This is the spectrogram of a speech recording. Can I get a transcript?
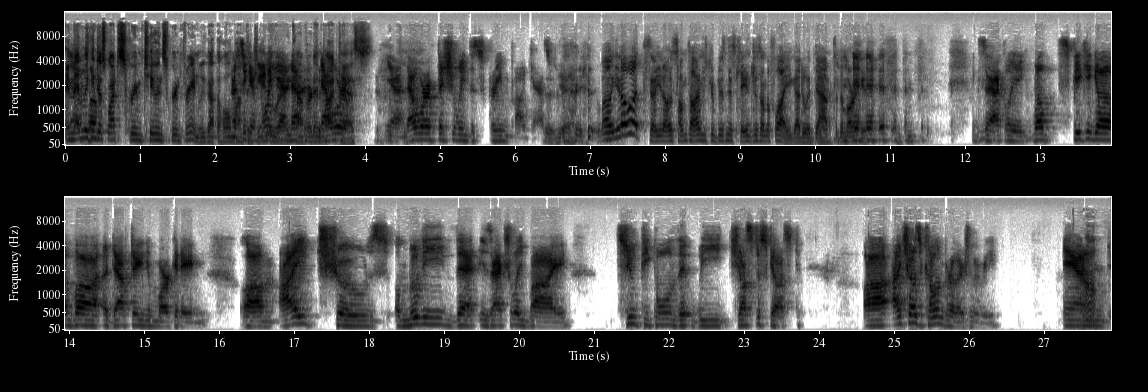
And Yeah, then we can just watch Scream two and Scream three, and we've got the whole month of. January Yeah, now- covered in now podcasts. Yeah, now we're officially the Scream podcast. Yeah. well, you know what? So you know, sometimes your business changes on the fly. You got to adapt to the market. exactly. Well, speaking of uh, adapting and marketing, um, I chose a movie that is actually by two people that we just discussed. Uh, I chose a Coen Brothers movie, and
